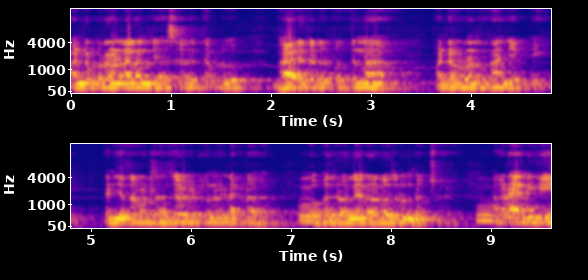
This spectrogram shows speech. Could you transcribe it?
పండుగపురం వెళ్ళాలని చేస్తే అప్పుడు భార్యతో పొద్దున్న పండుగపురం వెళ్తున్నా అని చెప్పి రెండు జతల పట్ల సంచయం పెట్టుకుని వెళ్ళి అక్కడ ఒక పది రోజులు ఇరవై రోజులు ఉండొచ్చాడు అక్కడ ఆయనకి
